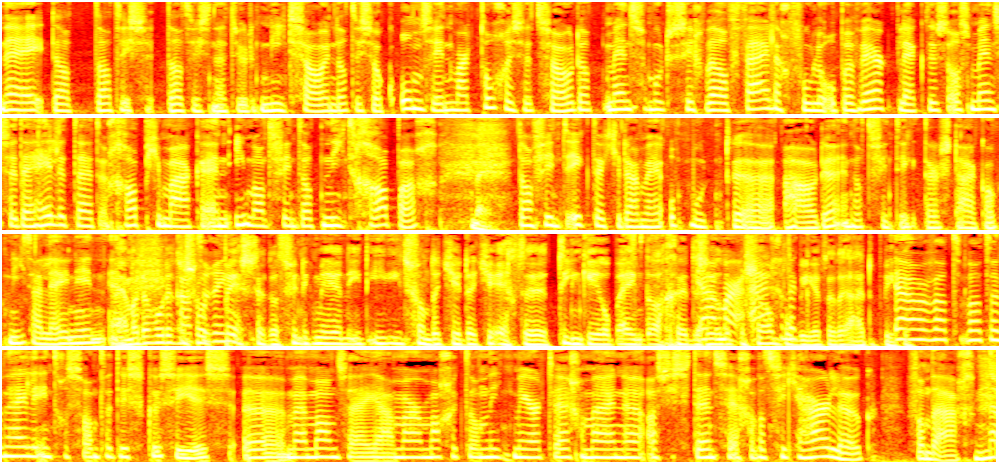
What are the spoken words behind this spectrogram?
Nee, dat, dat, is, dat is natuurlijk niet zo. En dat is ook onzin. Maar toch is het zo dat mensen moeten zich wel veilig voelen op een werkplek. Dus als mensen de hele tijd een grapje maken en iemand vindt dat niet grappig, Nee. dan vind ik dat je daarmee op moet eh, houden. En dat vind ik, daar sta ik ook niet alleen in. Nee, maar dan wordt het een soort pesten. Dat vind ik meer iets van dat je, dat je echt eh, tien keer op één dag eh, dezelfde persoon probeert eruit te pikken. Ja, maar wat, wat een hele interessante discussie is. mijn man zei: Ja, maar mag ik dan niet meer tegen mijn assistent zeggen: Wat zit je haar leuk vandaag? Nou,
